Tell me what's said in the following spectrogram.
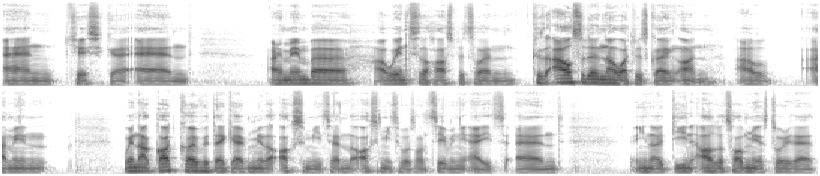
and Jessica. And I remember I went to the hospital, and because I also didn't know what was going on. I, I mean, when I got COVID, they gave me the oximeter, and the oximeter was on 78. And you know, Dean Elgar told me a story that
